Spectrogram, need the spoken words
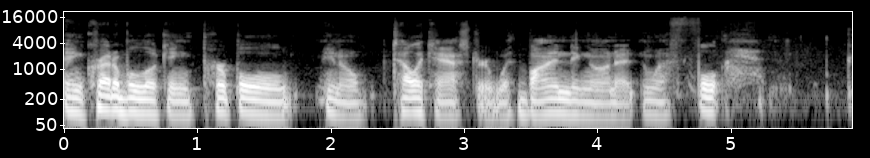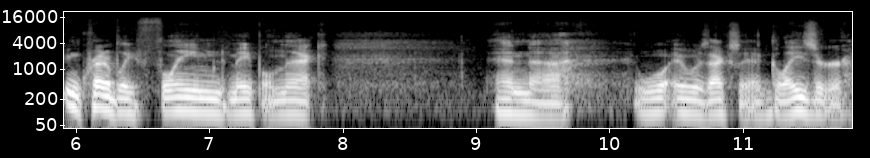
incredible looking purple, you know, Telecaster with binding on it and with full, incredibly flamed maple neck, and uh, it was actually a Glaser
